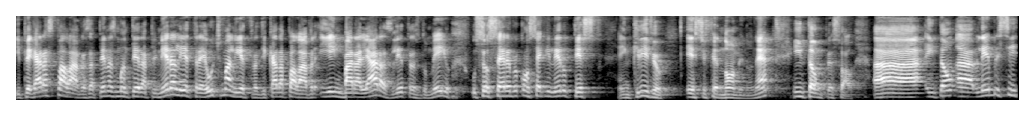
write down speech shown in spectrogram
e pegar as palavras, apenas manter a primeira letra e a última letra de cada palavra e embaralhar as letras do meio, o seu cérebro consegue ler o texto. É incrível este fenômeno, né? Então, pessoal, ah, então ah, lembre-se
